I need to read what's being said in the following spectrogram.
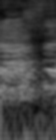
ya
